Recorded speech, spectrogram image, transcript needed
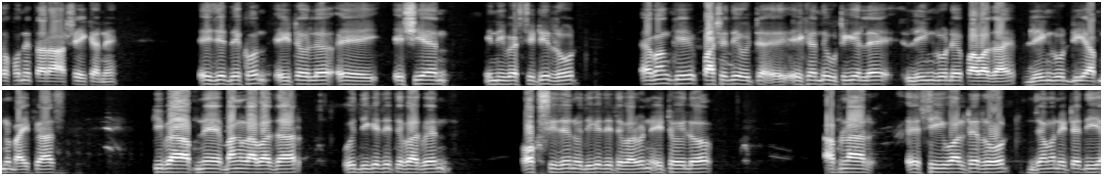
তখনই তারা আসে এখানে। এই যে দেখুন, এইটা হলো এই এশিয়ান ইউনিভার্সিটির রোড, এবং কি পাশে দিয়ে ওইটা, এখান দিয়ে উঠে গেলে লিঙ্ক রোডে পাওয়া যায়। লিঙ্ক রোড দিয়ে আপনি বাইপাস কিংবা আপনি বাংলা বাজার ওইদিকে যেতে পারবেন, অক্সিজেন ওইদিকে যেতে পারবেন। এটা হইল আপনার সি ওয়ার্ল্ডের রোড যেমন এটা দিয়ে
